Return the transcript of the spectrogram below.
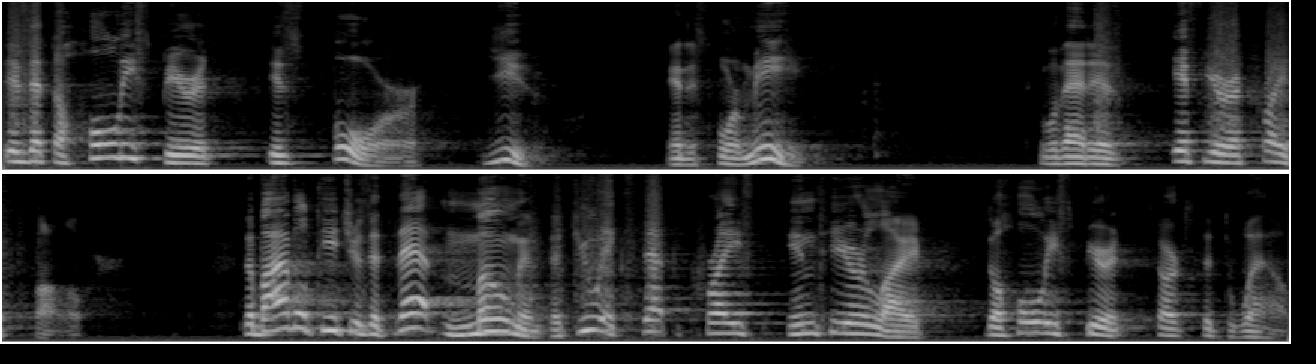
is that the Holy Spirit is for you and is for me. Well, that is, if you're a Christ follower. The Bible teaches at that moment that you accept Christ into your life, the Holy Spirit starts to dwell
